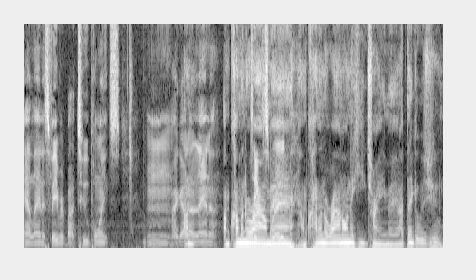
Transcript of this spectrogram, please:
Atlanta's favored by two points. Mm, I got I'm- Atlanta. I'm coming around, man. I'm coming around on the Heat train, man. I think it was you.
